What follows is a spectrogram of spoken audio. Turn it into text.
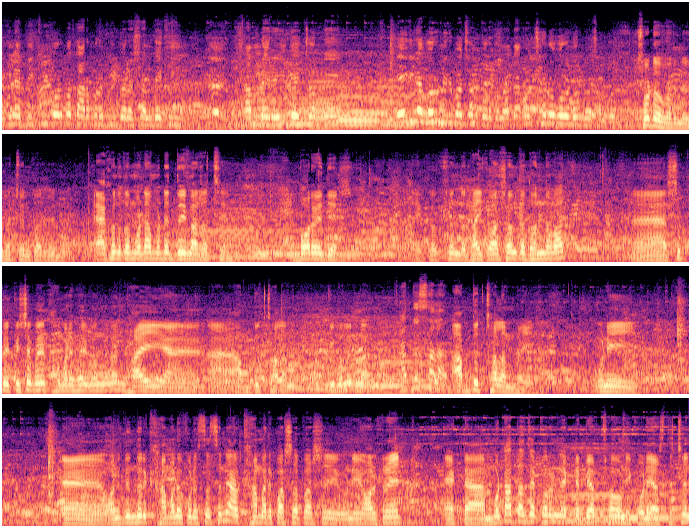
এগুলো বিক্রি করব তারপরে প্রিপারেশন দেখি। সামনের ঈদের জন্য এইগুলো গরু নির্বাচন করব না এখন ছোট গরু নির্বাচন করব। ছোট করে নির্বাচন করবেন এখনও তো মোটামুটি দুই মাস আছে বড় ঈদের খুব সুন্দর। ভাইকে অসংখ্য ধন্যবাদ। সুপ্রিয় কৃষক ভাই খামারি ভাই বন্ধুগণ ভাই আব্দুল সালাম কি বলেন না? আব্দুল সালাম। আব্দুল সালাম ভাই উনি অনেকদিন ধরে খামারও করে আসতেছেন আর খামারের পাশাপাশি উনি অল্টারনেট একটা মোটা তাজা তাজাকরণের একটা ব্যবসা উনি করে আসতেছেন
